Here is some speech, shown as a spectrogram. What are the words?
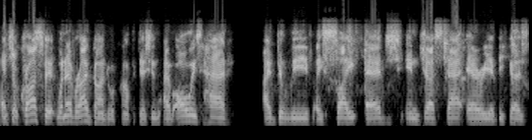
And so CrossFit, whenever I've gone to a competition, I've always had, I believe, a slight edge in just that area because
